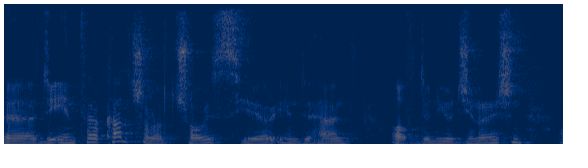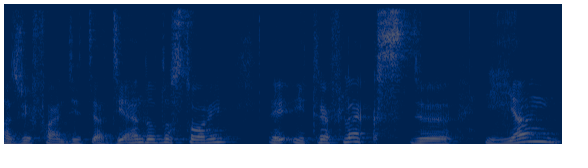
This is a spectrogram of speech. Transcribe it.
Uh, the intercultural choice here in the hand of the new generation, as we find it at the end of the story, it reflects the young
